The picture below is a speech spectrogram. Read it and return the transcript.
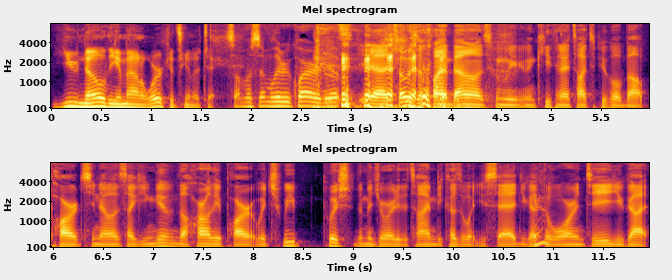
you know the amount of work it's going to take. Some assembly required. Yep. yeah, it's always a fine balance when we when Keith and I talk to people about parts. You know, it's like you can give them the Harley part, which we push the majority of the time because of what you said. You got Yeah. the warranty, you got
